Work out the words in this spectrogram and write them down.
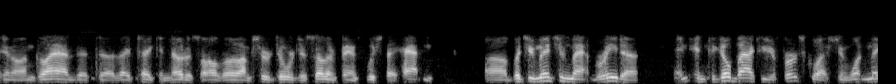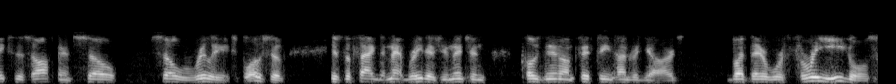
you know, I'm glad that uh, they've taken notice, although I'm sure Georgia Southern fans wish they hadn't. Uh, but you mentioned Matt Breida, and, and to go back to your first question, what makes this offense so so really explosive is the fact that Matt Breida, as you mentioned, closing in on 1,500 yards, but there were three Eagles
